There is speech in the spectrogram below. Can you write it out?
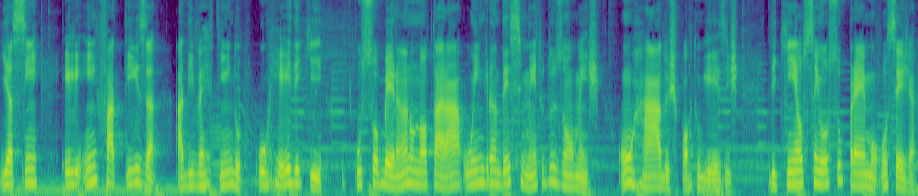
E assim ele enfatiza, advertindo o rei de que o soberano notará o engrandecimento dos homens, honrados portugueses, de quem é o Senhor Supremo, ou seja,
